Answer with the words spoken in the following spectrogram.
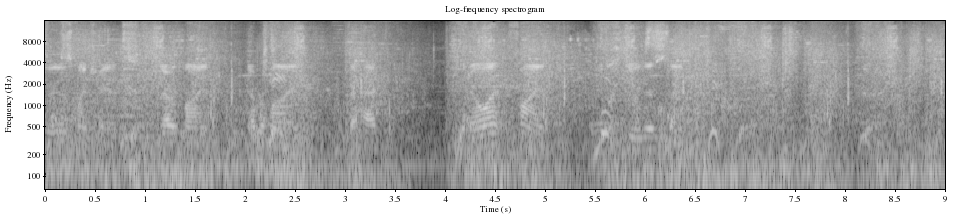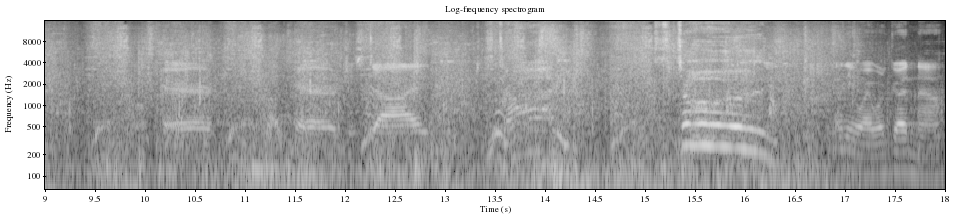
This is my chance. Never mind. Never mind. The heck? You know what? Fine. Let's do this then. Don't care. Don't care. Just die. Die. Die. Anyway, we're good now.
